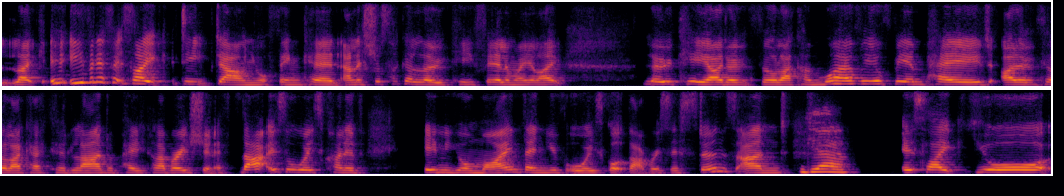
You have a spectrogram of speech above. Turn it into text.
like even if it's like deep down you're thinking and it's just like a low key feeling where you're like, low key, I don't feel like I'm worthy of being paid. I don't feel like I could land a paid collaboration. If that is always kind of in your mind, then you've always got that resistance. And yeah, it's like you're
